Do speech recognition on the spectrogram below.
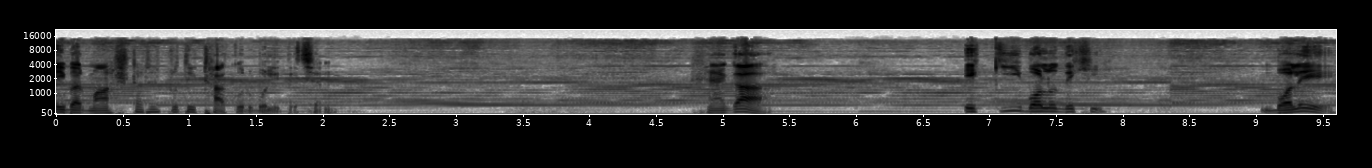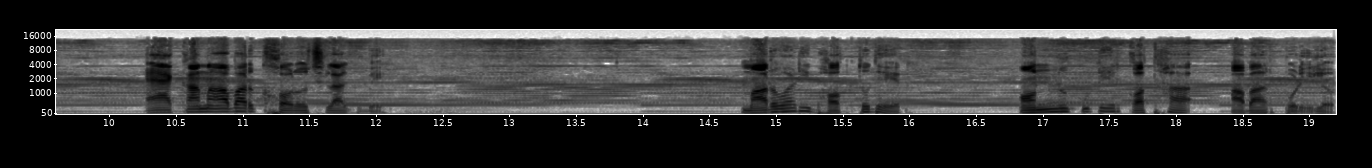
এবার মাস্টারের প্রতি ঠাকুর বলিতেছেন হ্যাঁ গা, এ কি বলো দেখি? বলে, এক আনা আবার খরচ লাগবে। মারোয়াড়ি ভক্তদের অন্নকূটের কথা আবার পড়িল।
